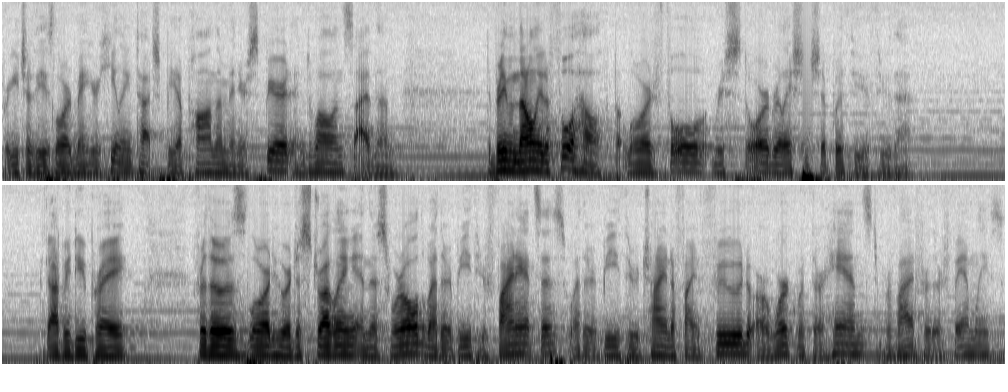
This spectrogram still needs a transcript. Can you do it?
For each of these, Lord, may your healing touch be upon them and your spirit and dwell inside them to bring them not only to full health, but Lord, full restored relationship with you through that. God, we do pray for those, Lord, who are just struggling in this world, whether it be through finances, whether it be through trying to find food or work with their hands to provide for their families.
